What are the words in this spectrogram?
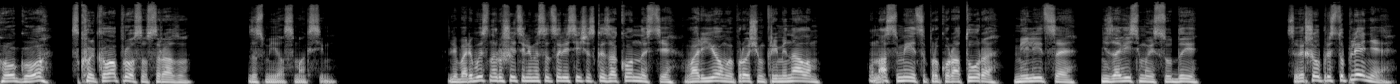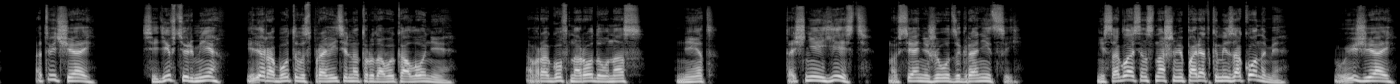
Ого, сколько вопросов сразу, засмеялся Максим. Для борьбы с нарушителями социалистической законности, варьем и прочим криминалом у нас имеется прокуратура, милиция, независимые суды. Совершил преступление? Отвечай. Сиди в тюрьме или работай в исправительно-трудовой колонии. А врагов народа у нас нет. Точнее, есть, но все они живут за границей. Не согласен с нашими порядками и законами? Уезжай.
